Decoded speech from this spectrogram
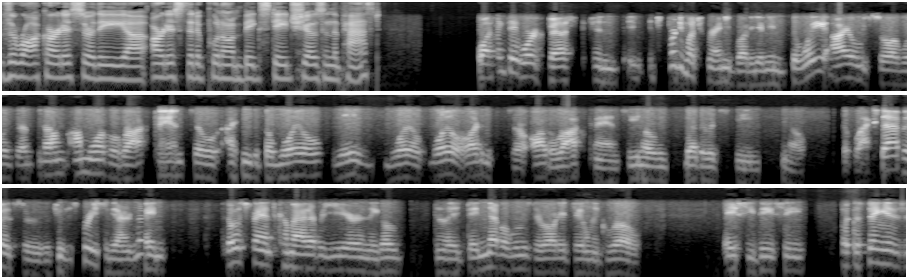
the rock artists or the uh, artists that have put on big stage shows in the past? Well, I think they work best, and it's pretty much for anybody. I mean, the way I always saw it was, uh, you know, I'm, I'm more of a rock fan, so I think that the loyal, really loyal, loyal audiences are, are the rock fans. You know, whether it's the, you know, the Black Sabbath or Judas Priest or the Iron Maiden, those fans come out every year and they go, you know, they, they never lose their audience; they only grow. ACDC, but the thing is,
